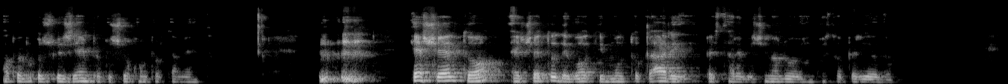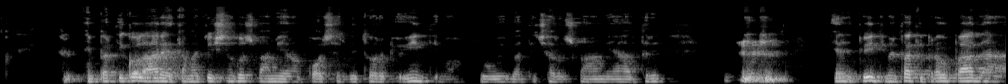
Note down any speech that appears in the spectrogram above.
ma proprio col suo esempio, col suo comportamento. E ha scelto, ha scelto devoti molto cari per stare vicino a lui in questo periodo. In particolare Tamakrishna Goswami era un po' il servitore più intimo, lui, Bhattichara Swami e altri, era il più intimo. Infatti Prabhupada,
